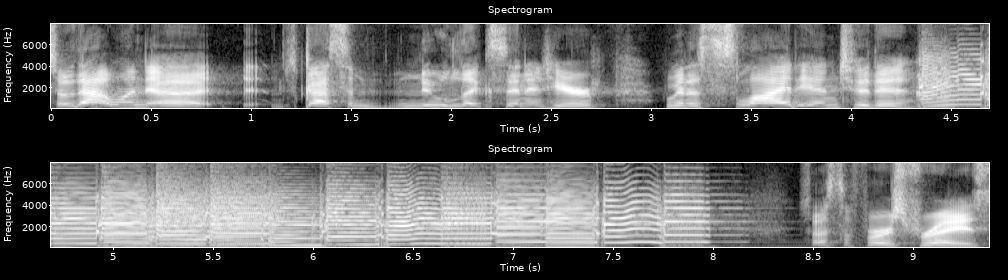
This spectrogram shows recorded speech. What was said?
So that one, uh, it's got some new licks in it here. We're gonna slide into the, so that's the first phrase.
